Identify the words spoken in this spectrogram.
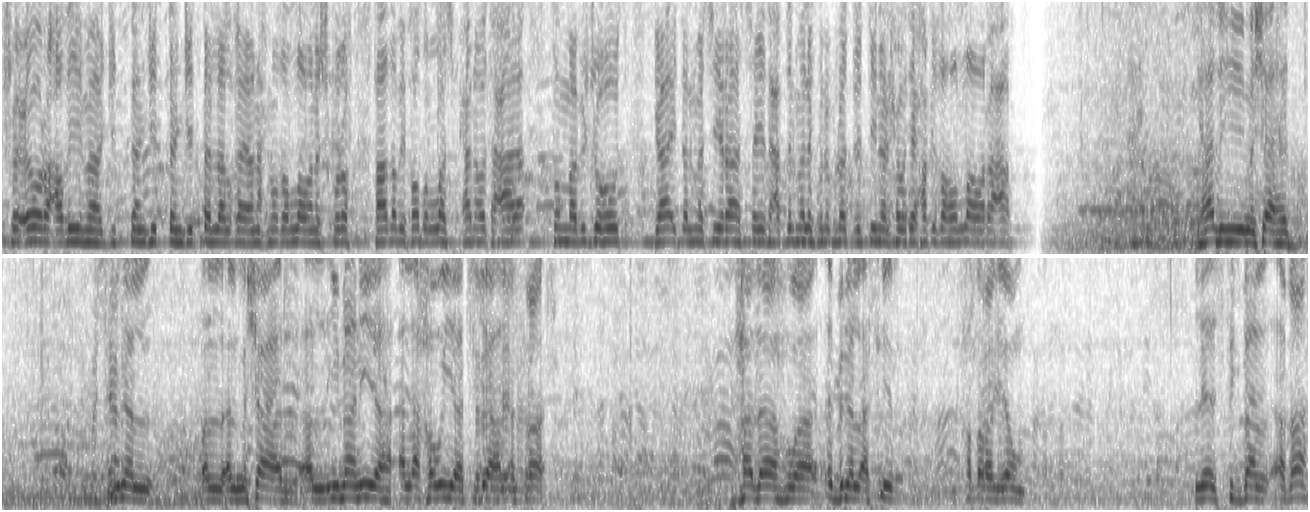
شعور عظيمة جدا جدا جدا للغاية. نحمد الله ونشكره. هذا بفضل الله سبحانه وتعالى. ثم بجهود قائد المسيرة السيد عبد الملك بن بدر الدين الحوثي. حفظه الله ورعاه. هذه مشاهد من المشاعر الإيمانية الأخوية تجاه الأسرى هذا هو ابن الأسير. حضر اليوم لاستقبال أباه.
